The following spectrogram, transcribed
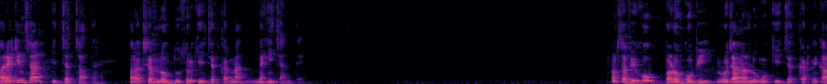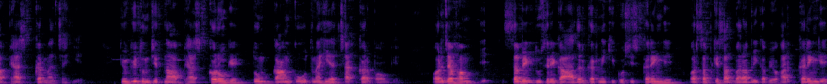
हर एक इंसान इज़्ज़त चाहता है पर अक्सर लोग दूसरों की इज़्ज़त करना नहीं जानते। हम सभी को, बड़ों को भी रोज़ाना लोगों की इज़्ज़त करने का अभ्यास करना चाहिए। क्योंकि तुम जितना अभ्यास करोगे, तुम काम को उतना ही अच्छा कर पाओगे। और जब हम सब एक दूसरे का आदर करने की कोशिश करेंगे और सबके साथ बराबरी का व्यवहार करेंगे,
